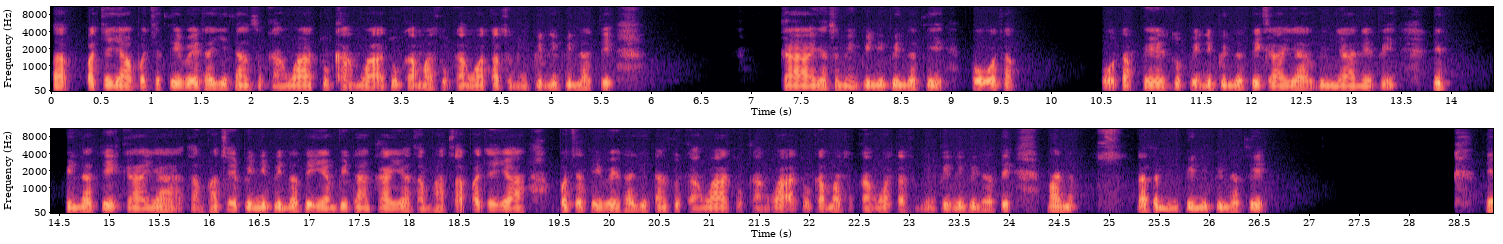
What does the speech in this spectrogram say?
สัพปัจจยาวปัจจติเวทายิตังสุขังวาทุกขังวาทุกขังวาสุขังวาตัสมิงปินิปินติกายสมิงปินิปินติโผทัพโผทัพเพสุปินิปินติกายวิญญาณเนปินิ ปินติกายะสัมผัสเสปินิปินติยัมปิตังกายะสัมผัสสัพพัจยาปัจจติเวทายิตังสุขังวาทุกขังวาทุกขังวาสุขังวาตัสมิงปินิปินติมันตัสมิงปินิปินตินิ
